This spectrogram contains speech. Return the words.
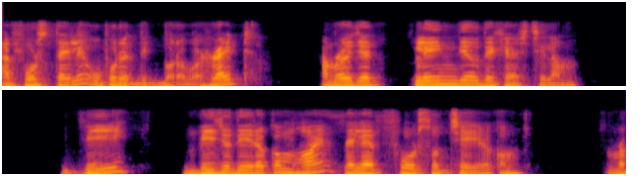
আর ফোর্স তাইলে উপরের দিক বরাবর রাইট আমরা ওই যে প্লেন দিয়েও দেখে আসছিলাম। বি বি যদি এরকম হয় তাহলে ফোর্স হচ্ছে এরকম আমরা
